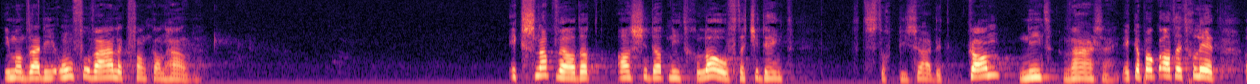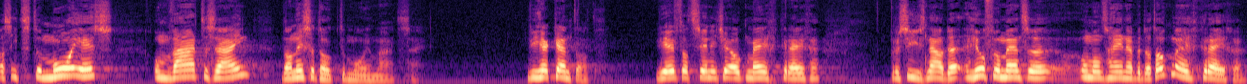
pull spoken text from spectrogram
Iemand waar hij onvoorwaardelijk van kan houden. Ik snap wel dat als je dat niet gelooft, dat je denkt, het is toch bizar, dit kan niet waar zijn. Ik heb ook altijd geleerd, als iets te mooi is om waar te zijn, dan is het ook te mooi om waar te zijn. Wie herkent dat? Wie heeft dat zinnetje ook meegekregen? Precies, nou, heel veel mensen om ons heen hebben dat ook meegekregen.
